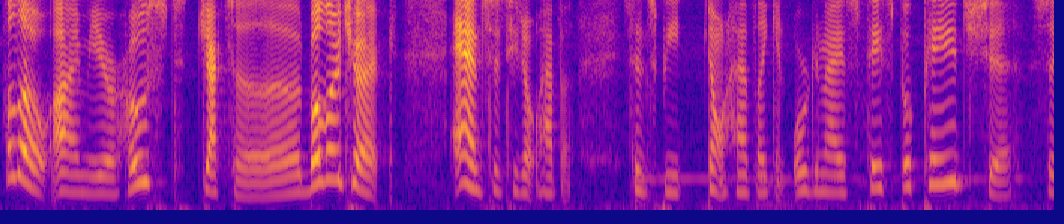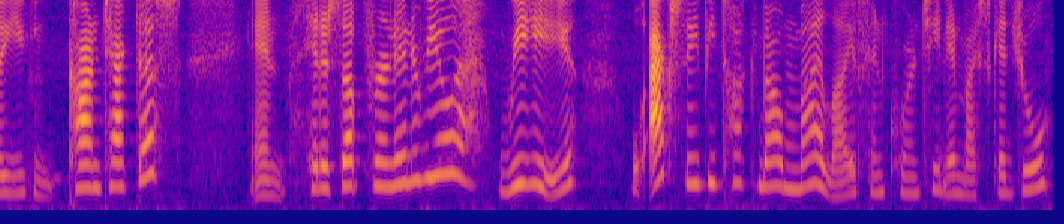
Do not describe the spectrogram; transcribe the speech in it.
Hello, I'm your host, Jackson Belichick. And since you don't have a since we don't have like an organized Facebook page to, so you can contact us and hit us up for an interview, we will actually be talking about my life in quarantine and my schedule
